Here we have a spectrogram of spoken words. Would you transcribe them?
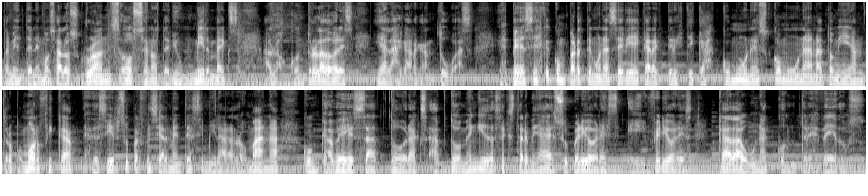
también tenemos a los grunts o Cenotherium mirmex, a los controladores y a las gargantúas, especies que comparten una serie de características comunes como una anatomía antropomórfica, es decir, superficialmente similar a la humana, con cabeza, tórax, abdomen y dos extremidades superiores e inferiores, cada una con tres dedos.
